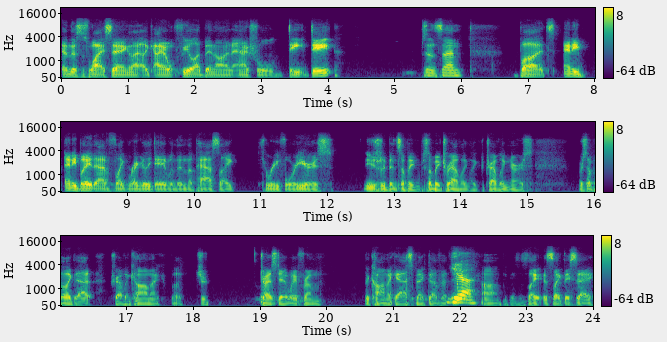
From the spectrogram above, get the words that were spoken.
and this is why I'm saying that like I don't feel I've been on an actual date date since then. But any anybody that I've like regularly dated within the past like three, four years, usually been somebody somebody traveling, like a traveling nurse or something like that, traveling comic, but tr- try to stay away from the comic aspect of it yeah. um, because it's like it's like they say,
